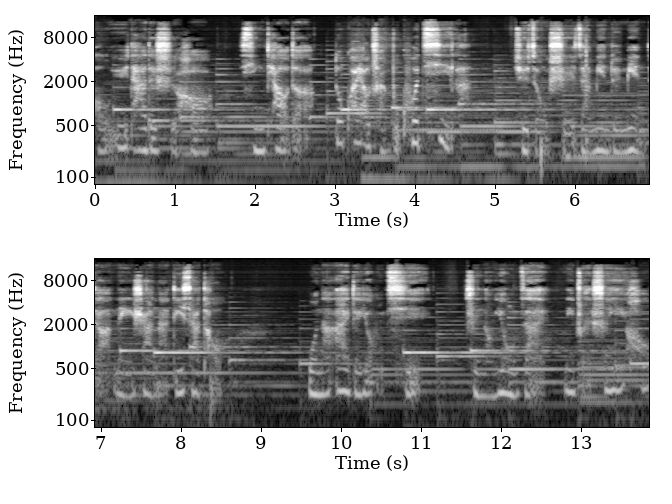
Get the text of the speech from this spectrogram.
偶遇他的时候，心跳的都快要喘不过气来，却总是在面对面的那一刹那低下头。我那爱的勇气。只能用在你转身以后，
